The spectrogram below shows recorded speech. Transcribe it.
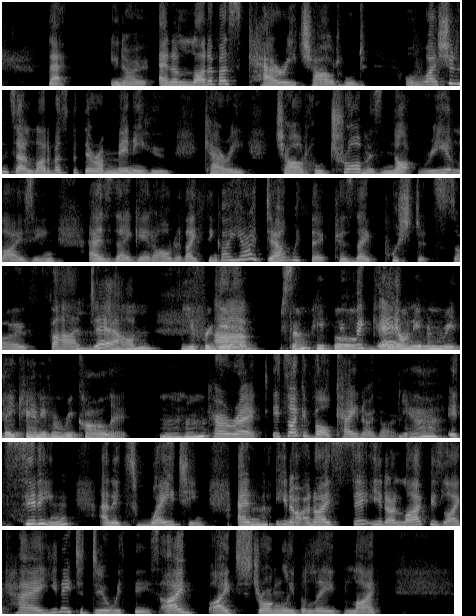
that you know and a lot of us carry childhood or I shouldn't say a lot of us, but there are many who carry childhood traumas, not realizing as they get older, they think, oh, yeah, I dealt with it because they pushed it so far mm-hmm. down. You forget. Um, Some people, they don't even, re- they can't even recall it. Mm-hmm. Correct. It's like a volcano, though. Yeah. It's sitting and it's waiting. And, mm-hmm. you know, and I said, you know, life is like, hey, you need to deal with this. I I strongly believe life,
